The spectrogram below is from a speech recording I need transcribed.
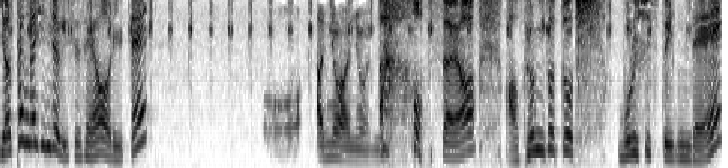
여탕 가신 적 있으세요, 어릴 때? 어, 아니요, 아니요, 아니요. 없어요? 아, 그럼 이것도 모르실 수도 있는데.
